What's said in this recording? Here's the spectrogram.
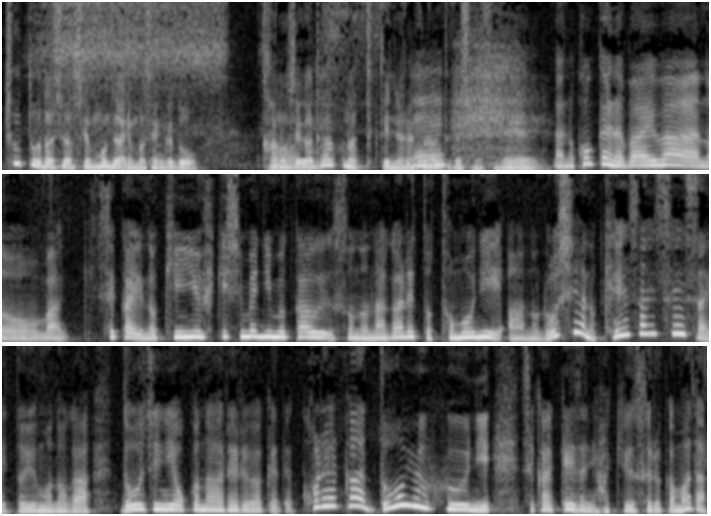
ちょっと私は専門ではありませんけど、可能性が高くなってきてるんじゃないかなって気がしますね。ね。あの今回の場合はあの、まあ、世界の金融引き締めに向かうその流れとともに、あの、ロシアの経済制裁というものが同時に行われるわけで、これがどういうふうに世界経済に波及するか、まだ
